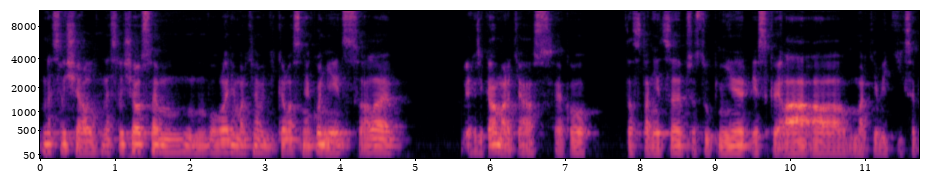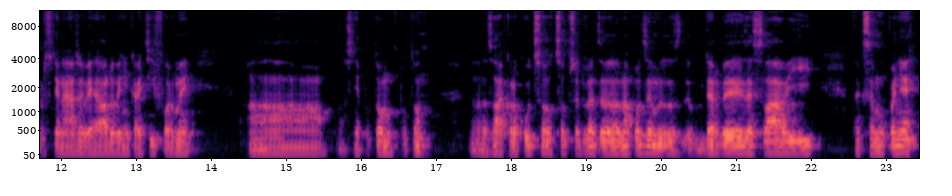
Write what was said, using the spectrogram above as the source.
Neslyšel. Neslyšel jsem ohledně Martina Vidíka vlastně jako nic, ale jak říkal Marťas, jako ta stanice přestupní je, je skvělá a Martin Vítík se prostě na jaře vyhrál do vynikající formy a vlastně potom, potom eh, zákroku, co, co předved eh, na podzem v derby ze Sláví, tak jsem úplně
